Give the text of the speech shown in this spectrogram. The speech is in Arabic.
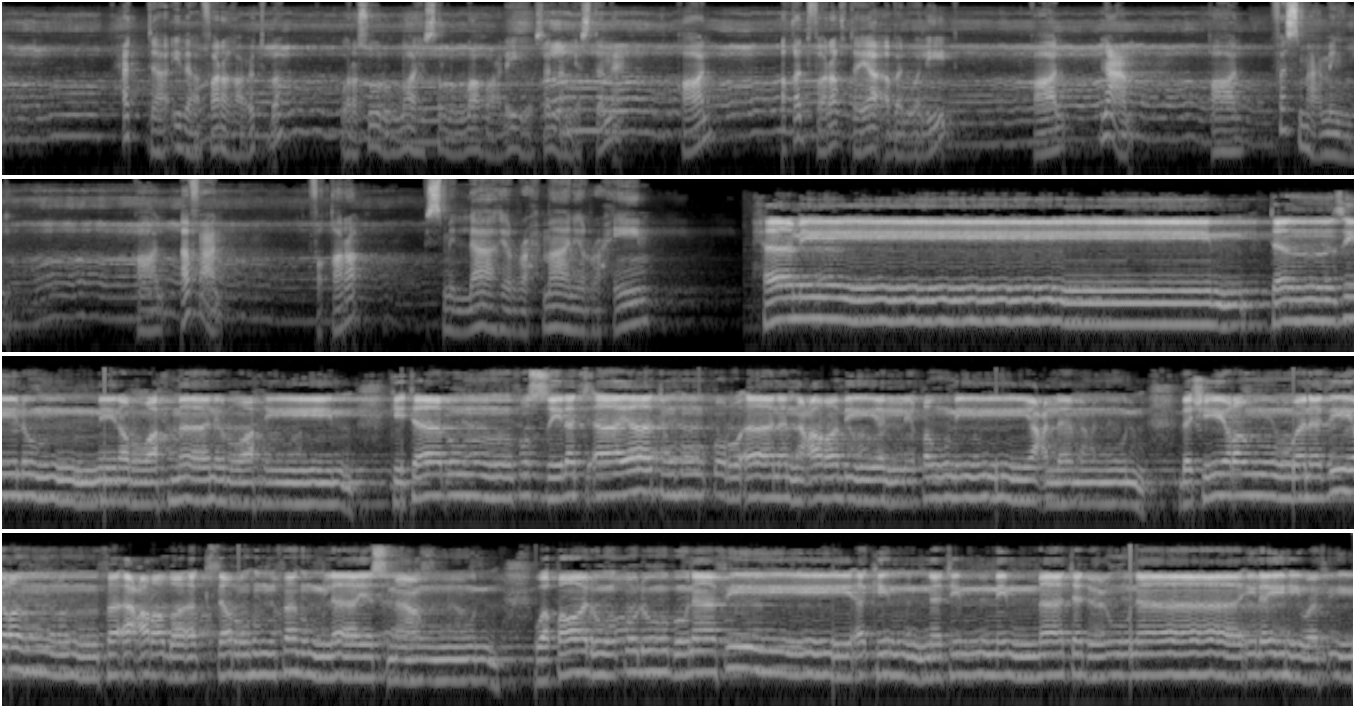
حتى إذا فرغ عتبة ورسول الله صلى الله عليه وسلم يستمع. قال أقد فرغت يا أبا الوليد؟ قال نعم. قال فاسمع مني. قال أفعل. فقرأ بسم الله الرحمن الرحيم. حميم تنزيل من الرحمن الرحيم. كتاب فصلت آياته قرآنا عربيا لقوم يعلمون. بشيرا ونذيرا فأعرض أكثرهم فهم لا يسمعون. وقالوا قلوبنا في أكنة مما تدعونا إليه وفي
